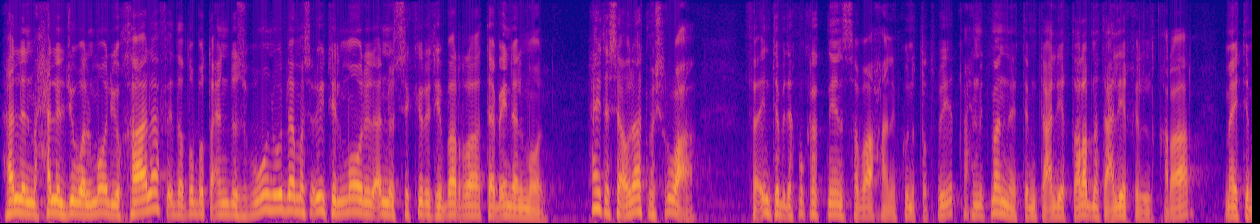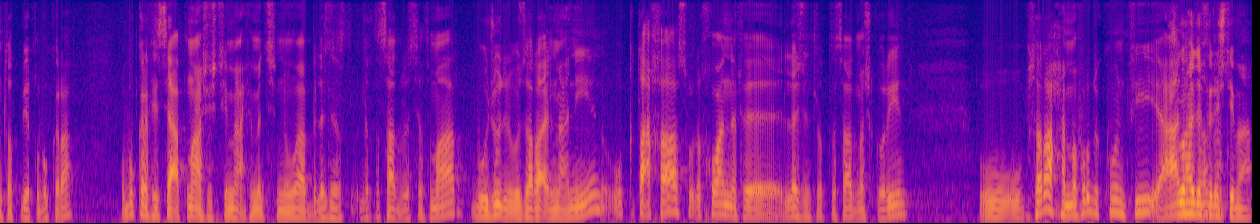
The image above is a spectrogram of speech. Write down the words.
هل المحل اللي جوا المول يخالف إذا ضبط عنده زبون ولا مسؤولية المول لأنه السكيورتي برا تابعين المول هاي تساؤلات مشروعة. فأنت بدك بكرة اثنين صباحا يكون التطبيق. نحن نتمنى يتم تعليق طلبنا تعليق القرار ما يتم تطبيقه بكرة. وبكرة في الساعة 12 اجتماع في مجلس النواب بلجنه الاقتصاد والاستثمار بوجود الوزراء المعنيين وقطاع خاص وإخواننا في لجنة الاقتصاد مشكورين. وبصراحة المفروض يكون في إعادة شو هدف الاجتماع؟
